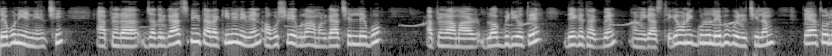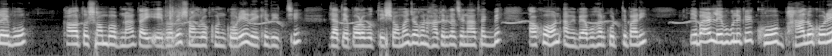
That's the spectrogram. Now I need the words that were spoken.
লেবু নিয়ে নিয়েছি। আপনারা যাদের গাছ নেই তারা কিনে নেবেন, অবশ্যই এগুলো আমার গাছের লেবু। আপনারা আমার ব্লগ ভিডিওতে দেখে থাকবেন, আমি গাছ থেকে অনেকগুলো লেবু পেরেছিলাম। তো এত লেবু খাওয়া তো সম্ভব না, তাই এইভাবে সংরক্ষণ করে রেখে দিচ্ছি। যাতে পরবর্তী সময় যখন হাতের কাছে না থাকবে, তখন আমি ব্যবহার করতে পারি। এবার লেবুগুলিকে খুব ভালো করে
